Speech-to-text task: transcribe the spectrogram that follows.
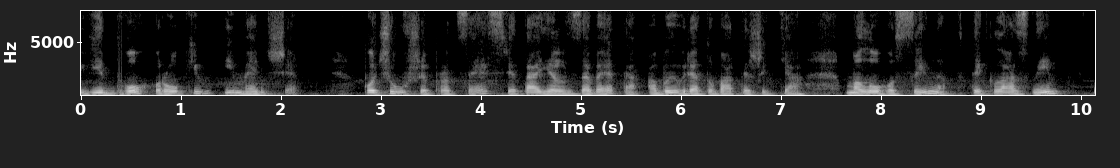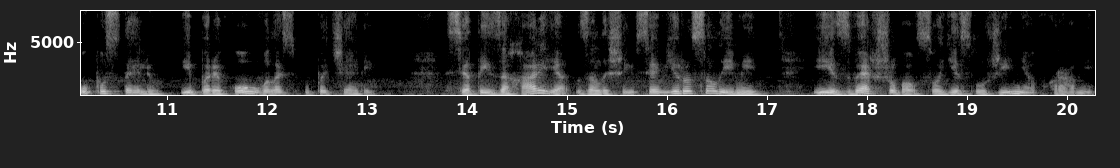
від двох років і менше. Почувши про це, свята Єлизавета, аби врятувати життя малого сина, втекла з ним у пустелю і переховувалась у печері. Святий Захарія залишився в Єрусалимі і звершував своє служіння в храмі.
